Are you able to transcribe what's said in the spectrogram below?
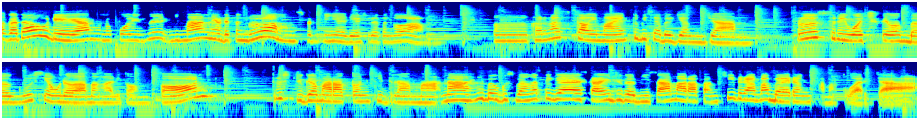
agak tahu deh ya monopoli gue di mana udah tenggelam sepertinya dia sudah tenggelam. Uh, karena sekali main tuh bisa berjam-jam. Terus rewatch film bagus yang udah lama nggak ditonton. Terus juga maraton k-drama. Nah ini bagus banget nih guys. Kalian juga bisa maraton k-drama bareng sama keluarga.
